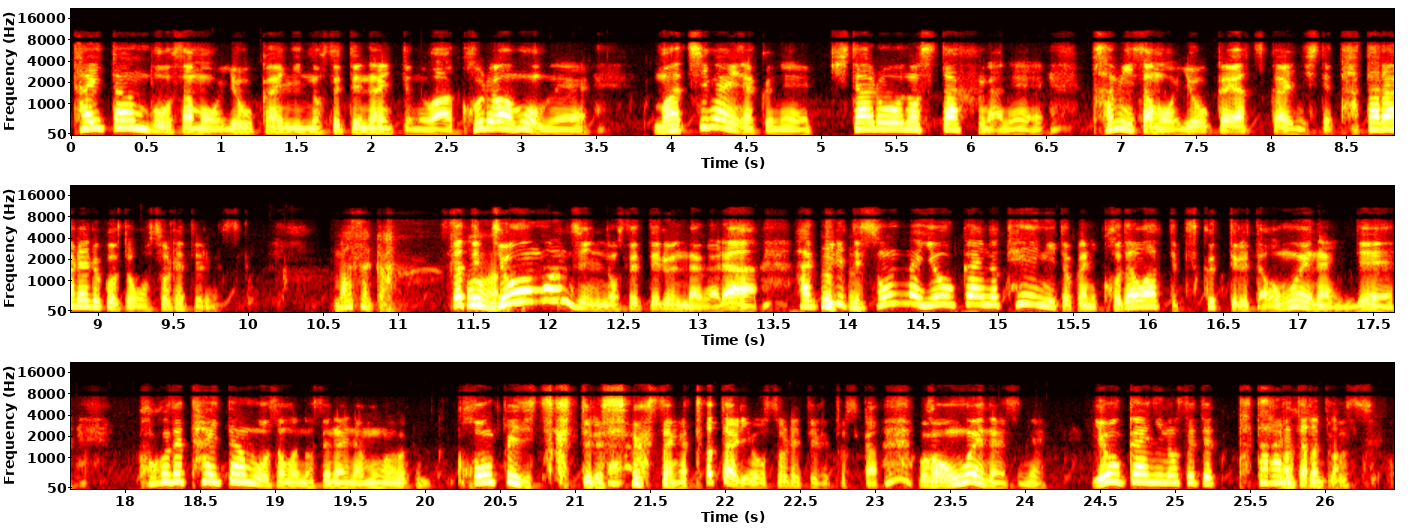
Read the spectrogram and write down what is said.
タイタン坊様を妖怪に載せてないっていうのは、これはもうね、間違いなくね、鬼太郎のスタッフがね、神様を妖怪扱いにしてたたられることを恐れてるんですよ。まさか。だって縄文人載せてるんだから、はっきり言ってそんな妖怪の定義とかにこだわって作ってるとは思えないんで、ここでタイタン坊様載せないのはもう、ホームページ作ってるスタッフさんがたたり恐れてるとしか僕は思えないですね。妖怪に載せてたたられたらどうしよう。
